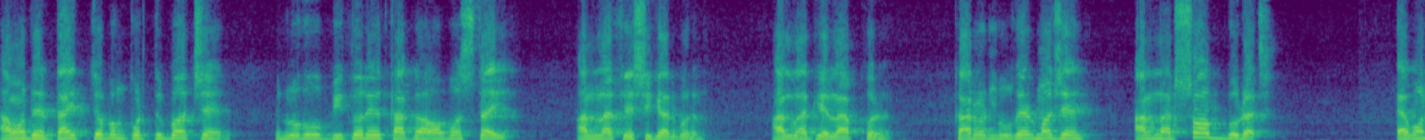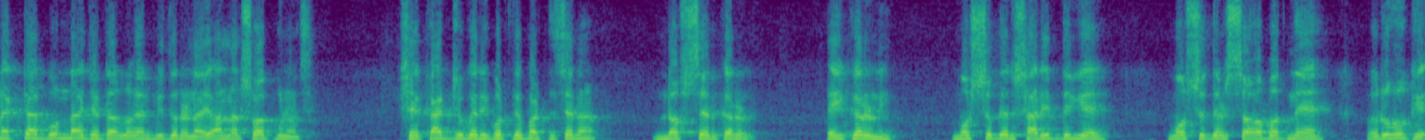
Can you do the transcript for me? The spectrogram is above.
আমাদের দায়িত্ব এবং কর্তব্য হচ্ছে রুহু ভিতরে থাকা অবস্থায় আল্লাহকে স্বীকার করে, আল্লাহকে লাভ করে। কারণ রুহের মাঝে আল্লাহর সব গুণ আছে। এমন একটা গুণ নাই যেটা রুহের ভিতরে নাই, আল্লাহর সব গুণ আছে। সে কার্যকারী করতে পারতেছে না নফসের কারণ। এই কারণেই মসজিদের শাড়ির দিকে মসজিদের সহবত নিয়ে রুহুকে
